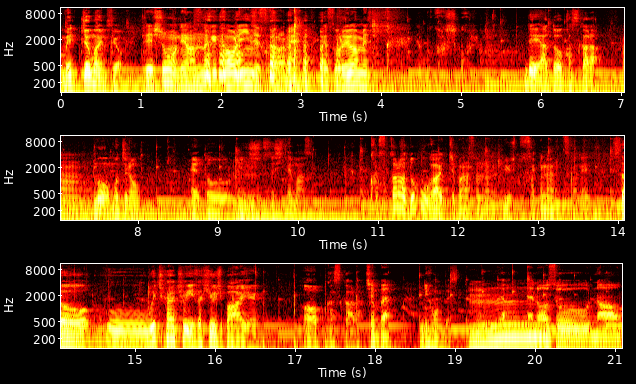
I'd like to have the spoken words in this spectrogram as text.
めっちゃうまいんですよ。でしょうねあんだけ香りいいんですからねいやそれはめっちゃやっぱ賢いわ で、あとカスカラうんももちろんえっ、と輸出してます。カスカラはどこが一番その輸出先なんですかね So, which country is a huge buyer of カスカラ Japan. 日本です。うん Yeah. And also now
